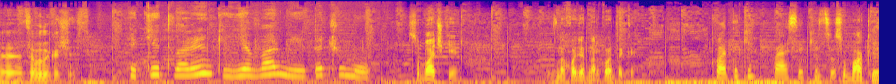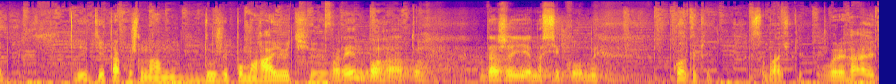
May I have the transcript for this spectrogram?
Е, Це велика честь. Які тваринки є в армії та чому? Собачки знаходять наркотики. Котики, песики. Це собаки, які також нам дуже допомагають. Тварин багато, навіть є насікомі. Котики, собачки. Оберігають,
